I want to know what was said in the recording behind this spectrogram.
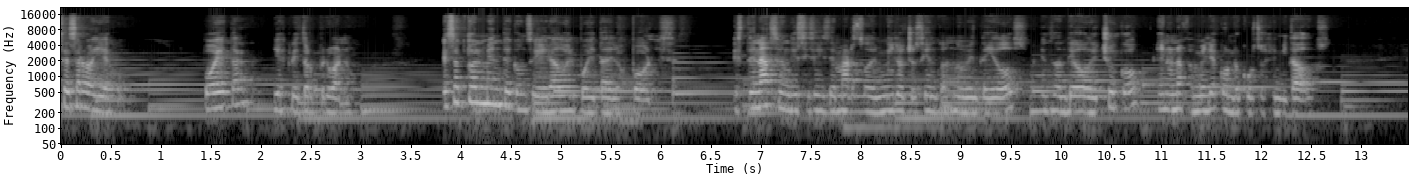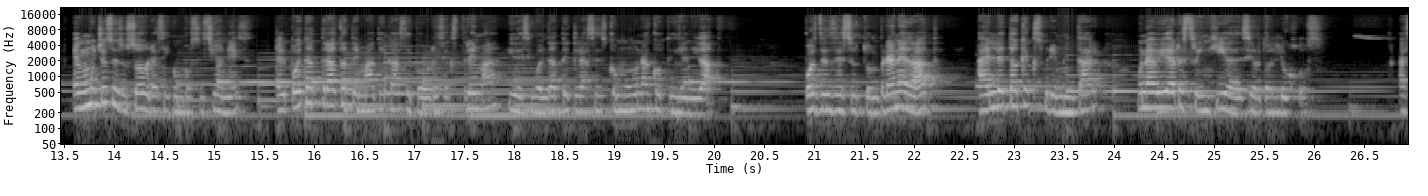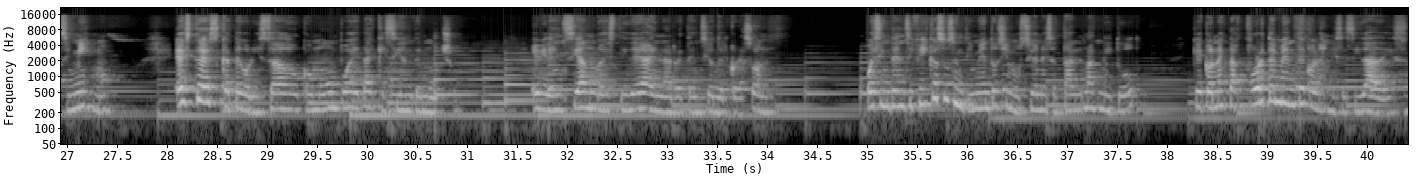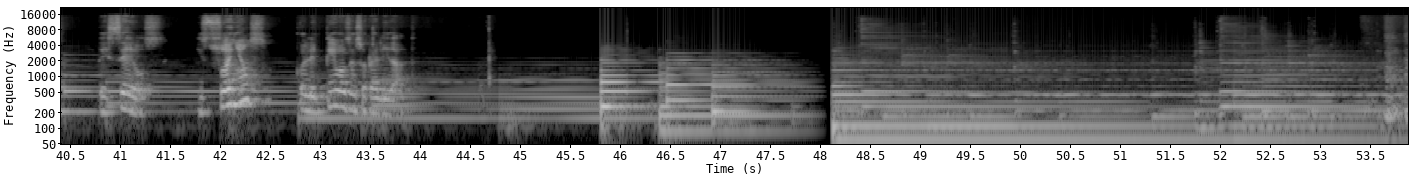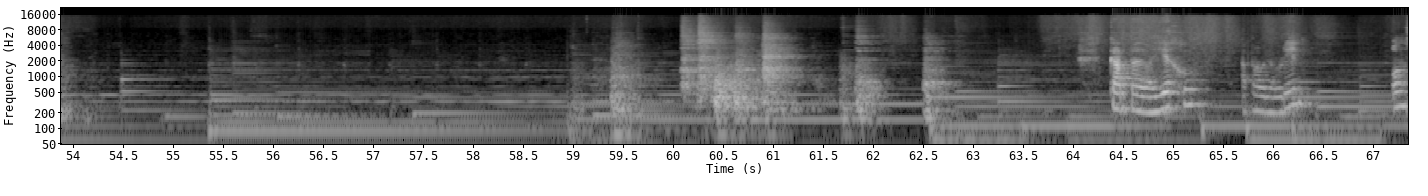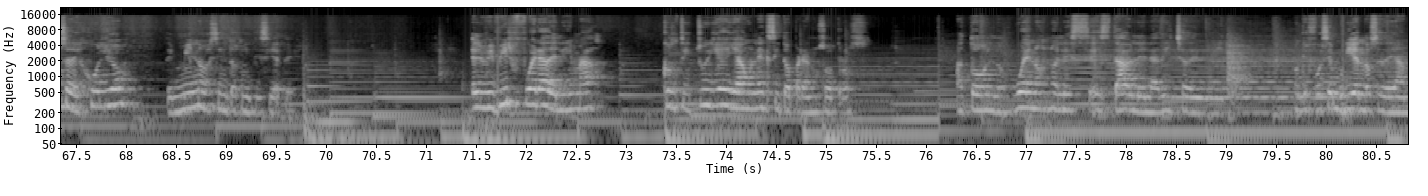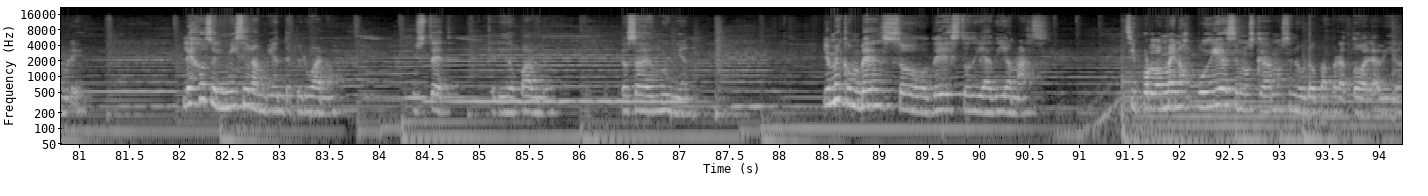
César Vallejo, poeta y escritor peruano. Es actualmente considerado el poeta de los pobres. Este nace un 16 de marzo de 1892 en Santiago de Chuco, en una familia con recursos limitados. En muchas de sus obras y composiciones, el poeta trata temáticas de pobreza extrema y desigualdad de clases como una cotidianidad, pues desde su temprana edad, a él le toca experimentar una vida restringida de ciertos lujos. Asimismo, este es categorizado como un poeta que siente mucho, evidenciando esta idea en la retención del corazón, pues intensifica sus sentimientos y emociones a tal magnitud que conecta fuertemente con las necesidades, deseos y sueños colectivos de su realidad. Carta de Vallejo a Pablo Abril, 11 de julio de 1927. El vivir fuera de Lima constituye ya un éxito para nosotros. A todos los buenos no les es dable la dicha de vivir, aunque fuese muriéndose de hambre. Lejos del mísero ambiente peruano, usted, querido Pablo, lo sabe muy bien. Yo me convenzo de esto día a día más si por lo menos pudiésemos quedarnos en Europa para toda la vida.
